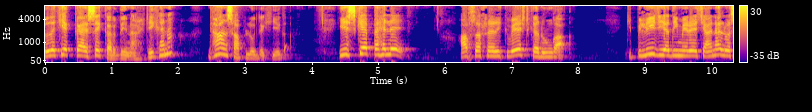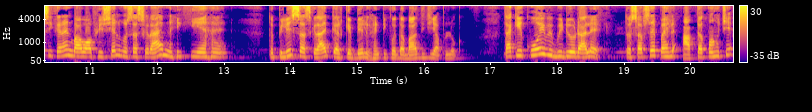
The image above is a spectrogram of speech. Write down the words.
तो देखिए कैसे कर देना है, ठीक है ना? ध्यान से आप लोग देखिएगा। इसके पहले आप सबसे रिक्वेस्ट करूँगा कि प्लीज़ यदि मेरे चैनल वसीकरण बाबा ऑफिशियल को सब्सक्राइब नहीं किए हैं तो प्लीज़ सब्सक्राइब करके बेल घंटी को दबा दीजिए आप लोग। ताकि कोई भी वीडियो डाले तो सबसे पहले आप तक पहुँचे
